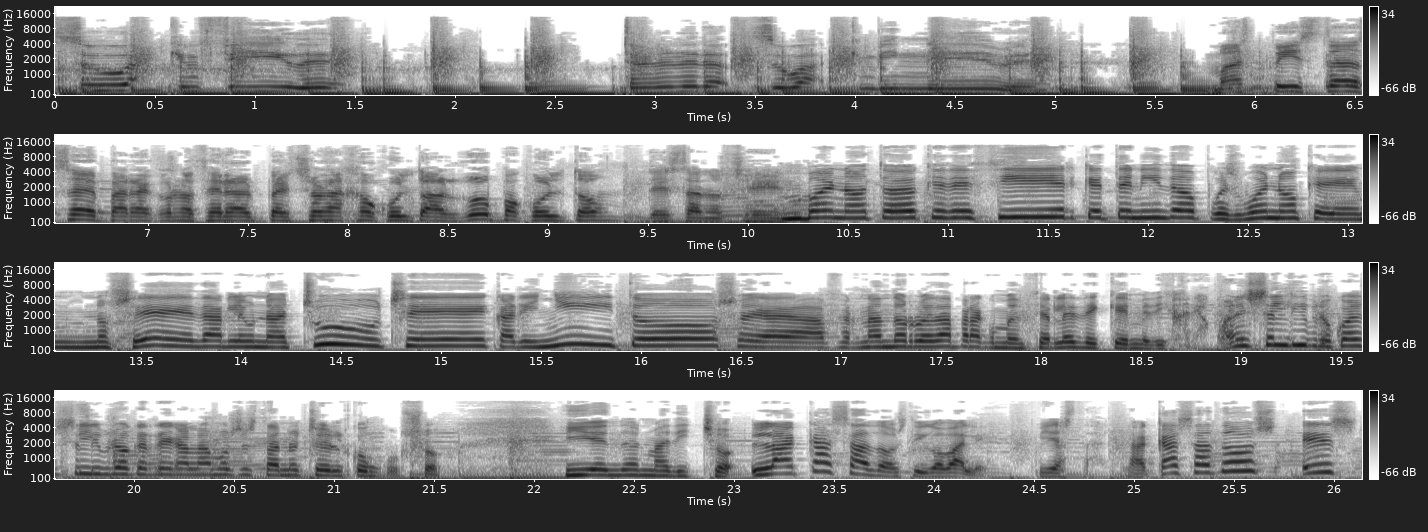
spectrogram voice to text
so I can feel it. Turn it up so I can be. Más pistas eh, para conocer al personaje oculto, al grupo oculto de esta noche. Bueno, tengo que decir que he tenido, pues bueno, que no sé, darle una chuche, cariñitos eh, a Fernando Rueda para convencerle de que me dijera, ¿cuál es el libro? ¿Cuál es el libro que regalamos esta noche del concurso? Y entonces me ha dicho, La Casa 2. Digo, vale, y ya está. La Casa 2 es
